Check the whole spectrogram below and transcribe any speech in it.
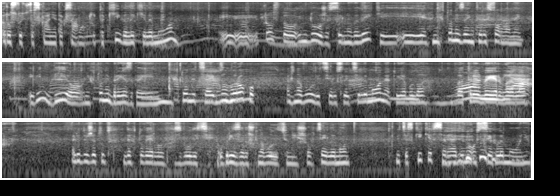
Ростуть в Тоскані так само. Тут такий великий лимон. І, просто він дуже сильно великий, і, ніхто не заінтересований. І він біо, ніхто не бризгає, ніхто не цей. Минулого року аж на вулиці росли ці лимони, то я була два-три вирвала. А люди вже тут дехто вирвав з вулиці, обрізали, щоб на вулицю не йшов цей лимон. Дивіться, скільки всередину ось цих лимонів.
